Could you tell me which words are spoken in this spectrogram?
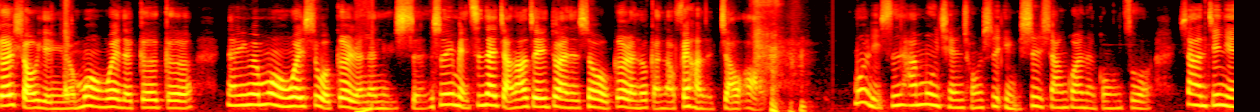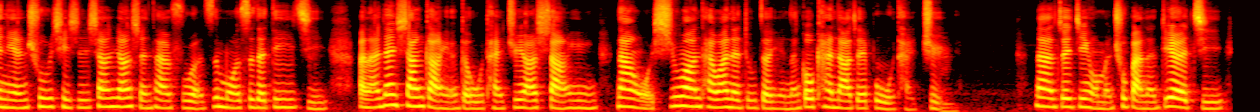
歌手演员莫文蔚的哥哥。那因为莫文蔚是我个人的女神，所以每次在讲到这一段的时候，我个人都感到非常的骄傲。莫里斯他目前从事影视相关的工作，像今年年初，其实《香江神探福尔兹摩斯》的第一集本来在香港有一个舞台剧要上映，那我希望台湾的读者也能够看到这部舞台剧。那最近我们出版了第二集《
